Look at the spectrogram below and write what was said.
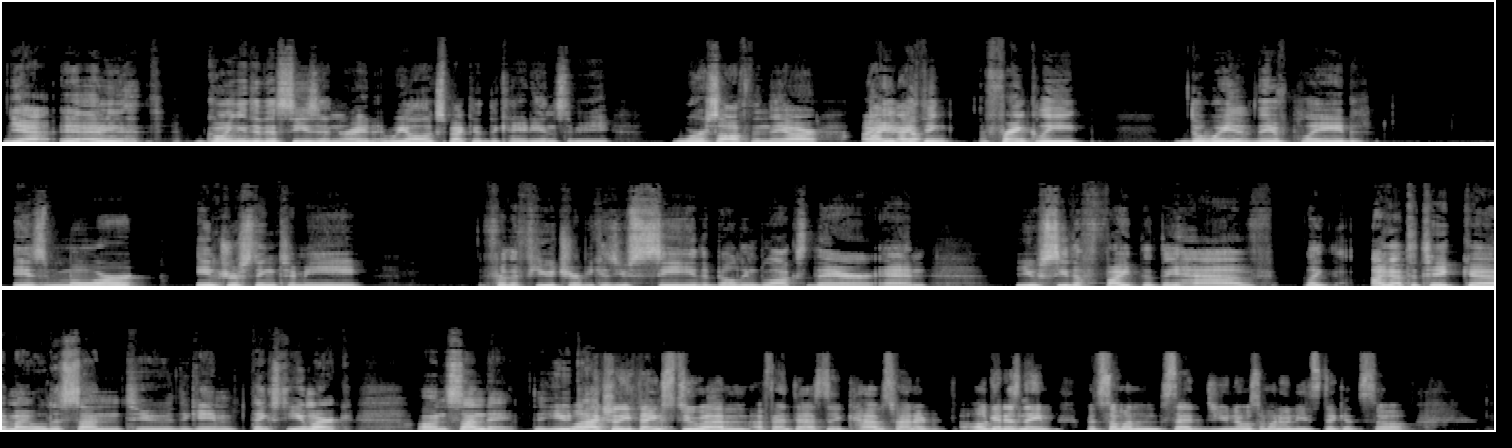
yeah, I mean, going into this season, right? We all expected the Canadiens to be worse off than they are. I, I, I think, frankly, the way that they've played is more interesting to me for the future because you see the building blocks there and you see the fight that they have. Like I got to take uh, my oldest son to the game thanks to you, Mark, on Sunday that you did. well, did. actually, thanks to um, a fantastic Habs fan. I, will get his name, but someone said you know someone who needs tickets. So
